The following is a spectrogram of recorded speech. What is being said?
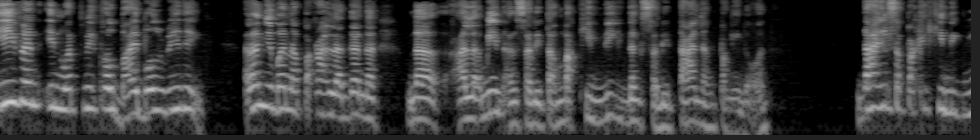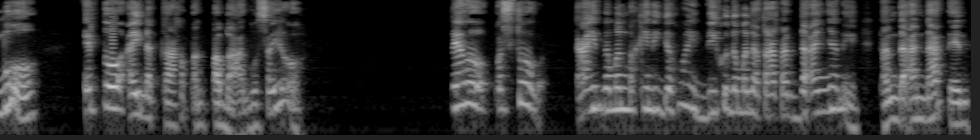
Even in what we call Bible reading. Alam niyo ba, napakahalaga na, na alamin ang salita, makinig ng salita ng Panginoon. Dahil sa pakikinig mo, ito ay nakakapagpabago sa iyo. Pero, Pastor, kahit naman makinig ako, hindi ko naman natatandaan yan eh. Tandaan natin,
